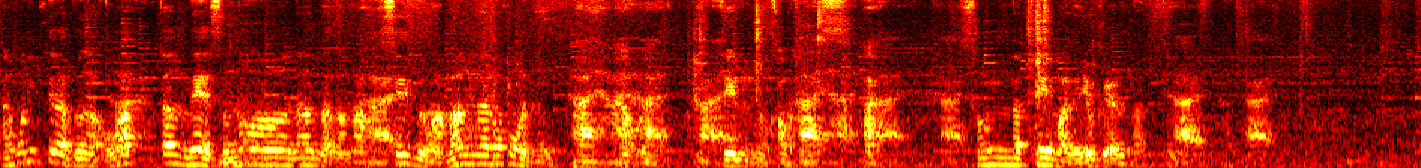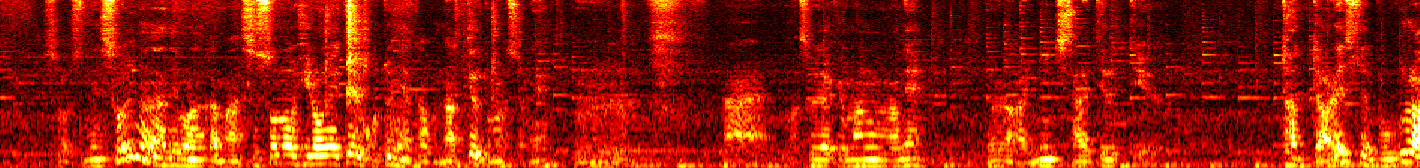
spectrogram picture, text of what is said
タモリクラブが終わったんで、その、なんだろうな、はい。成分は漫画の方に多分はい行ってるのかもしれない。です、はい。はい。はい。そんなテーマでよくやるなっていう、はいはいそうですねそうい。うのはでもなんかまあ裾野を広げてることには多分なってると思うんですよねはい。まあ、それだけ漫画がね世の中に認知されてるっていう。だってあれですよ僕ら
